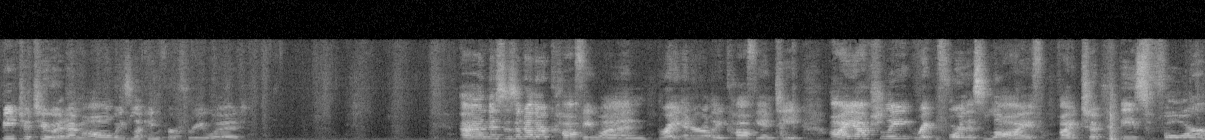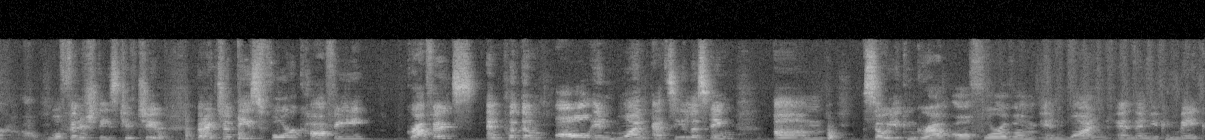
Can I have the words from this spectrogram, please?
beat you to it. I'm always looking for free wood. And this is another coffee one, bright and early coffee and tea. I actually, right before this live, I took these four, we'll finish these two too, but I took these four coffee graphics and put them all in one Etsy listing. Um, so you can grab all four of them in one and then you can make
